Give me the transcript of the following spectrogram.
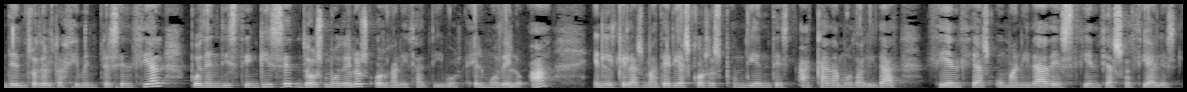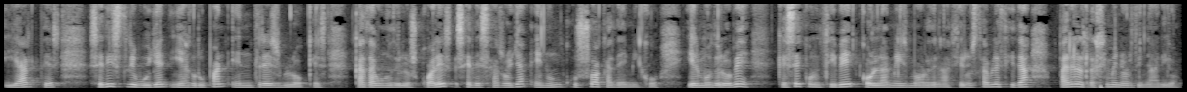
Dentro del régimen presencial pueden distinguirse dos modelos organizativos. El modelo A, en el que las materias correspondientes a cada modalidad, ciencias, humanidades, ciencias sociales y artes, se distribuyen y agrupan en tres bloques, cada uno de los cuales se desarrolla en un curso académico. Y el modelo B, que se concibe con la misma ordenación establecida para el régimen ordinario.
